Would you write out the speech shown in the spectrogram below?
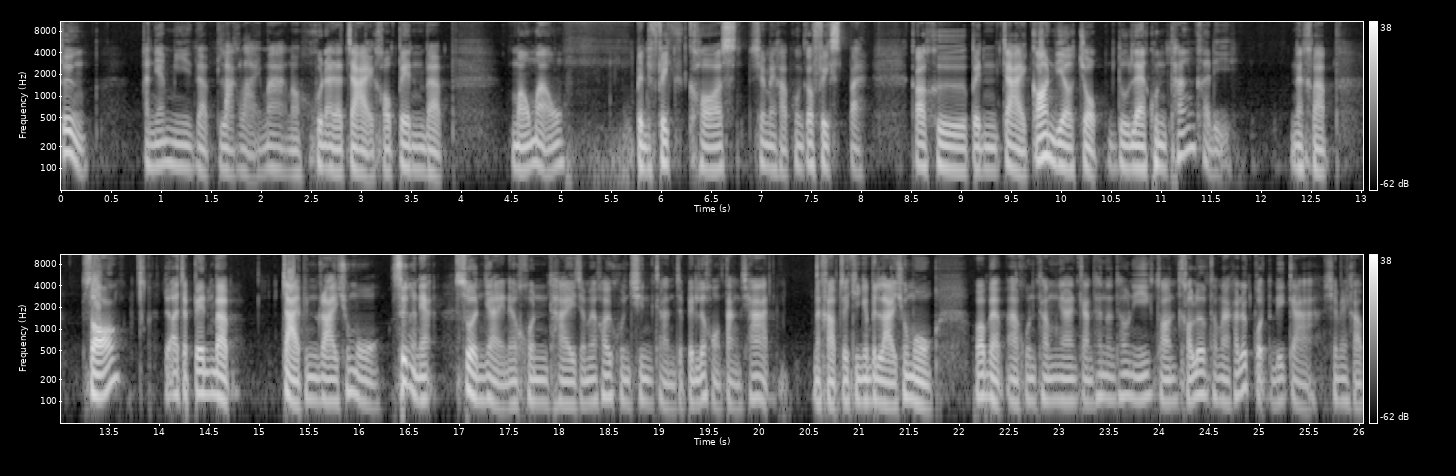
ซึ่งอันนี้มีแบบหลากหลายมากเนาะคุณอาจจะจ่ายเขาเป็นแบบเหมาเหมา เป็น fix cost ใช่ไหมครับ คุณก็ fix ไป ก็คือเป็นจ่ายก้อนเดียวจบ ดูแลคุณทั้งคดีนะครับสองหรืออาจจะเป็นแบบจ่ายเป็นรายชั่วโมง ซึ่งอันเนี้ยส่วนใหญ่เนี่ยคนไทยจะไม่ค่อยคุ้นชินกัน จะเป็นเรื่องของต่างชาตินะครับ จะคิดกันเป็นรายชั่วโมง ว่าแบบอ่าคุณทำงานกันเท่านั้นเท่านี้ ตอนเขาเริ่มทำงานเขาจะกดนาฬิกาใช่ไหมครับ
